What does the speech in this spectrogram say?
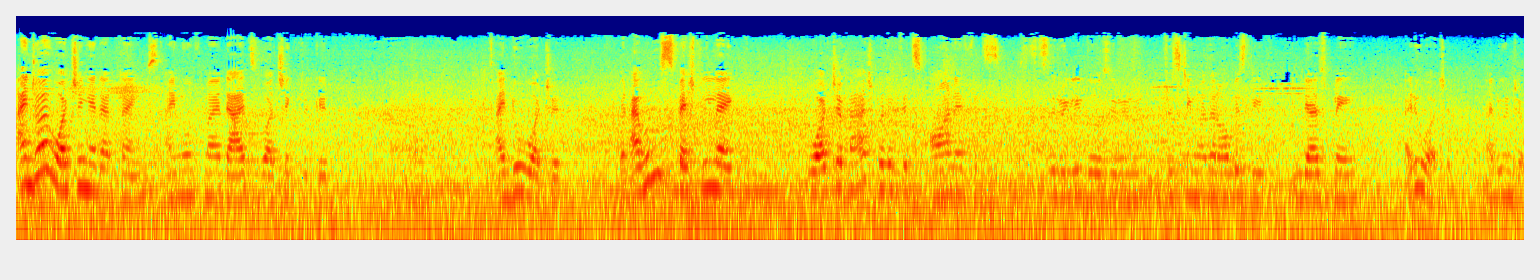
I enjoy watching it at times. I know my dad's watching cricket, I do watch it, but I wouldn't especially like watch a match. But if it's on, if it's, it's really those really interesting ones, and obviously India is playing, I do watch it. I do enjoy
